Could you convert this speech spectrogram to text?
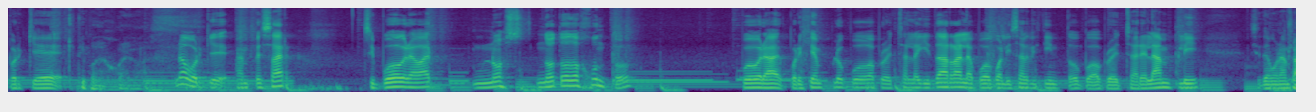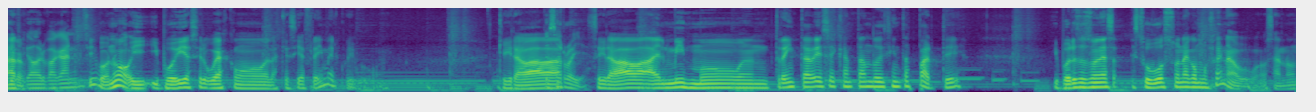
Porque ¿Qué tipo de juegos? No, porque a empezar, si puedo grabar no, no todo junto, puedo grabar, por ejemplo, puedo aprovechar la guitarra, la puedo ecualizar distinto, puedo aprovechar el ampli Si tengo un Claro. amplificador bacán, Sí, pues no, y, y podía hacer weas como las que hacía Freddie Mercury, weón. Que grababa, Desarrolla. se grababa a él mismo weón, 30 veces cantando distintas partes. Y por eso suena, su voz suena como suena. O sea, no,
